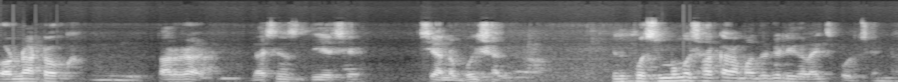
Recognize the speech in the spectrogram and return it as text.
কর্ণাটক তারা লাইসেন্স দিয়েছে ছিয়ানব্বই সালে। কিন্তু পশ্চিমবঙ্গ সরকার আমাদেরকে লিগালাইজ করছেন না।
